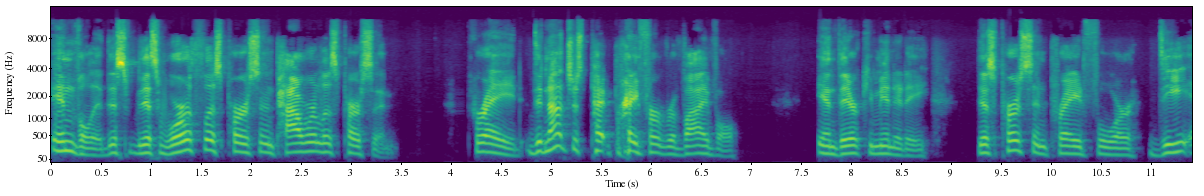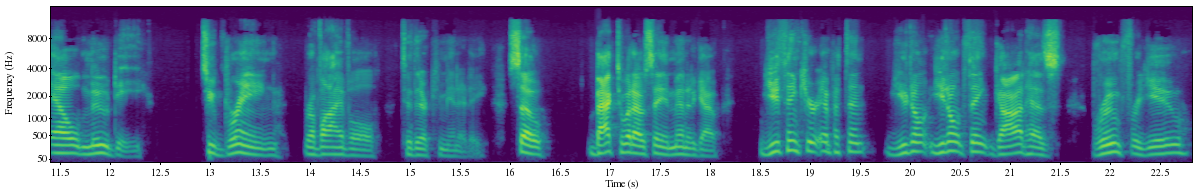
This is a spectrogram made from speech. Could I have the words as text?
invalid, this, this worthless person, powerless person, prayed, did not just pray for revival, in their community, this person prayed for D.L. Moody to bring revival to their community. So back to what I was saying a minute ago. You think you're impotent? You don't you don't think God has room for you?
